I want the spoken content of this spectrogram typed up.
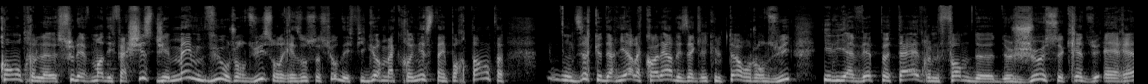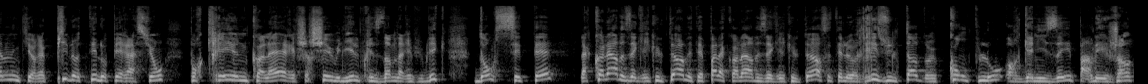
contre le soulèvement des fascistes. J'ai même vu aujourd'hui sur les réseaux sociaux des figures macronistes importantes dire que derrière la colère des agriculteurs aujourd'hui, il y avait peut-être une forme de, jeu secret du RN qui aurait piloté l'opération pour créer une colère et chercher à humilier le président de la République. Donc c'était la colère des agriculteurs n'était pas la colère des agriculteurs, c'était le résultat d'un complot organisé par les gens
